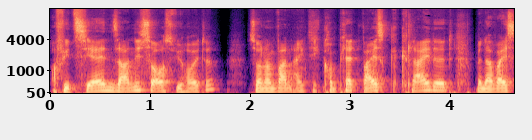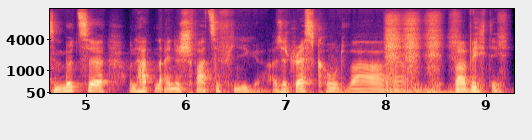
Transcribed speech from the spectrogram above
Offiziellen sahen nicht so aus wie heute, sondern waren eigentlich komplett weiß gekleidet mit einer weißen Mütze und hatten eine schwarze Fliege. Also Dresscode war, ähm, war wichtig.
